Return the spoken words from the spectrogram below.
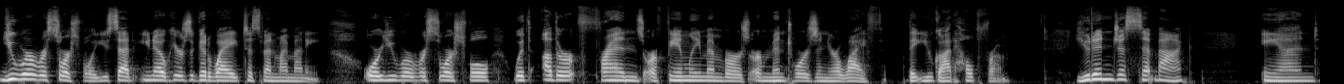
You were resourceful. You said, you know, here's a good way to spend my money. Or you were resourceful with other friends or family members or mentors in your life that you got help from. You didn't just sit back and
